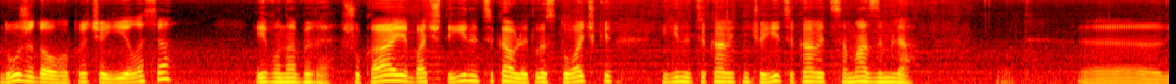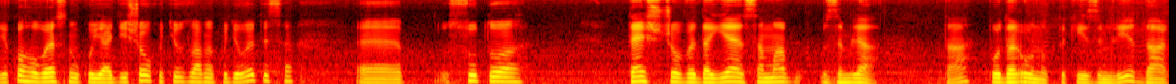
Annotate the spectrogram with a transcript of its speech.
дуже довго причаїлася. І вона бере, шукає, бачите, її не цікавлять листочки, її не цікавить нічого, її цікавить сама земля. Е, якого висновку я дійшов, хотів з вами поділитися. Е, суто те, що видає сама земля. Та? Подарунок такій землі, дар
